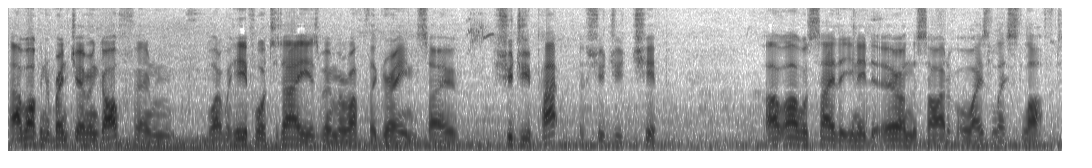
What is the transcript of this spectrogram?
Uh, welcome to Brent German Golf and what we're here for today is when we're off the green. So should you putt or should you chip? I, I will say that you need to err on the side of always less loft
